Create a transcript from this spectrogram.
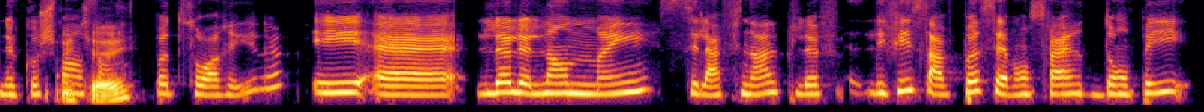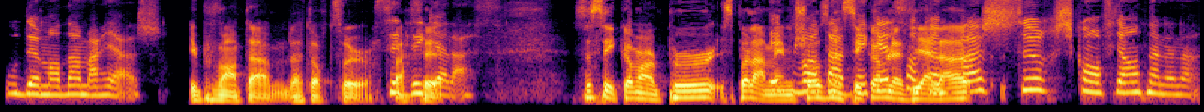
ne couchent pas Ok. ensemble, pas de soirée là. Et euh, là, le lendemain, c'est la finale. Puis là, les filles savent pas si elles vont se faire domper ou demander en mariage. épouvantable, la torture. C'est dégueulasse. Ça, c'est comme un peu. C'est pas la même chose, mais c'est comme le sont comme, Ah, voyage. je suis sûre, je suis confiante, non, non, non.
